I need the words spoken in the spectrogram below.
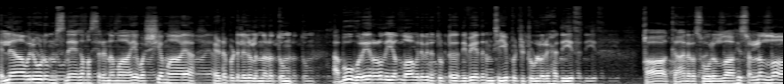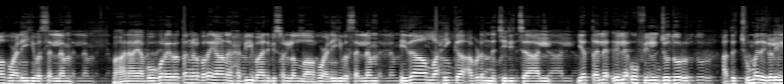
എല്ലാവരോടും സ്നേഹമസരണമായ വശ്യമായ ഇടപെടലുകൾ നടത്തും. അബൂ ഹുറൈറിനെ തൊട്ട് നിവേദനം ചെയ്യപ്പെട്ടിട്ടുള്ള ഒരു ഹദീസ്. മഹാനായ അബൂഹുറൈറ തങ്ങൾ പറയാണ് ഹബീബ നബി സ്വല്ലല്ലാഹു അലൈഹി വസല്ലം ഇദാ ലഹിക അവിടുന്ന് ചിരിച്ചാൽ യതലഉ ഫിൽ ജുദുർ. അത് ചുമരുകളിൽ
